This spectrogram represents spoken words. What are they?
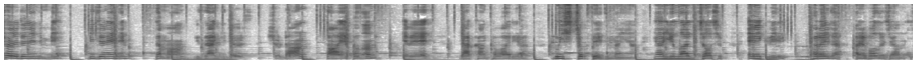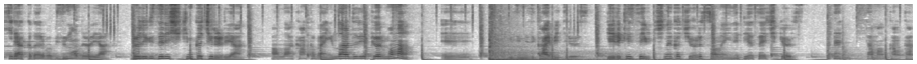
Şöyle dönelim bir. Bir dönelim. Tamam güzel gidiyoruz. Şuradan sağ yapalım. Evet. Ya kanka var ya bu işi çok sevdim ben ya. Ya yıllarca çalışıp emek verip parayla araba alacağın iki dakikada araba bizim oluyor ya. Böyle güzel işi kim kaçırır ya? Allah kanka ben yıllardır yapıyorum ama eee izimizi kaybettiriyoruz. Gerekirse yurt dışına kaçıyoruz sonra yine piyasaya çıkıyoruz. Tamam kanka.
